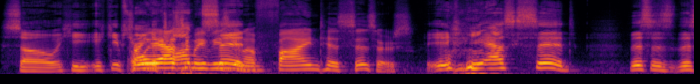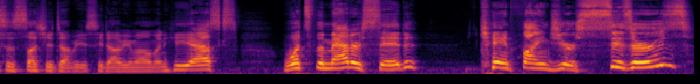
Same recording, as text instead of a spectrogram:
So he, he keeps trying well, to ask him if he's Sid. gonna find his scissors. He he asks Sid, this is this is such a WCW moment. He asks, What's the matter, Sid? Can't find your scissors?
